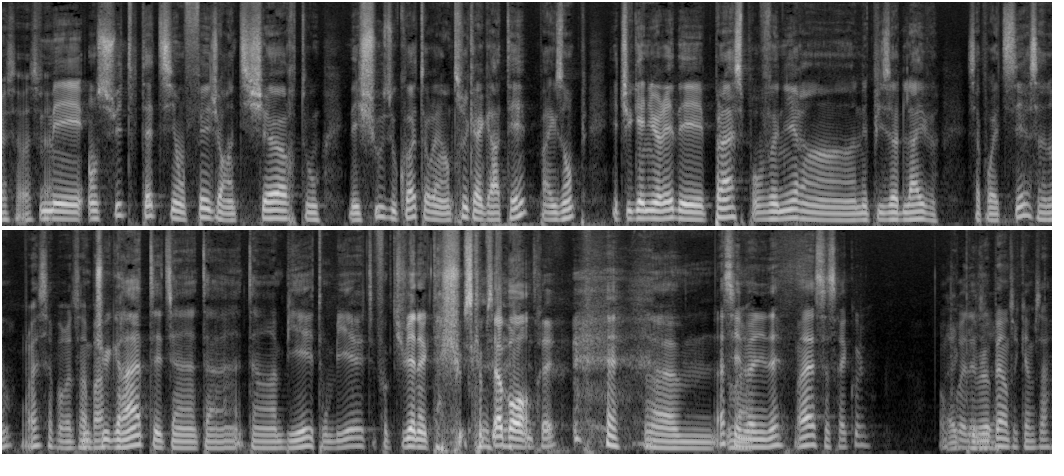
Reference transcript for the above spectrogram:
ouais, ça va se faire. mais ensuite, peut-être si on fait genre un t-shirt ou des shoes ou quoi, tu aurais un truc à gratter, par exemple, et tu gagnerais des places pour venir à un épisode live. Ça pourrait être stylé, ça, non? Ouais, ça pourrait être Donc sympa. tu grattes et t'as as, un billet, et ton billet, il faut que tu viennes avec ta chose comme ça pour rentrer. Euh, Ah, c'est voilà, une bonne idée. Ouais, ça serait cool. On Avec pourrait plaisir. développer un truc comme ça.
